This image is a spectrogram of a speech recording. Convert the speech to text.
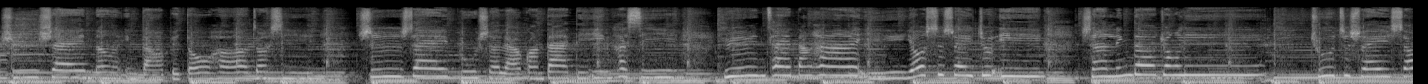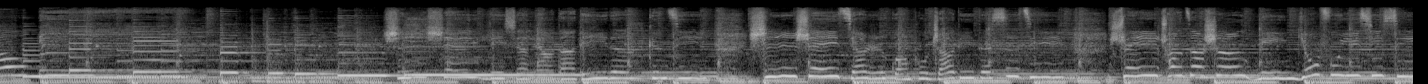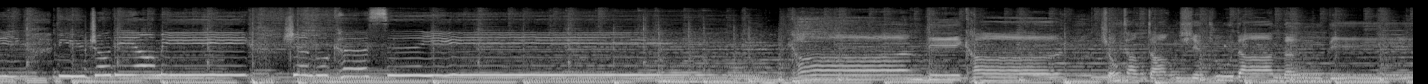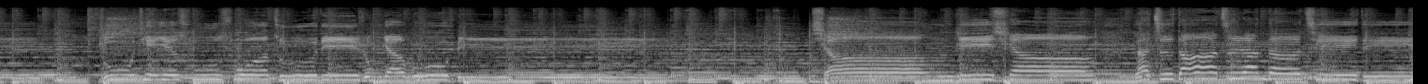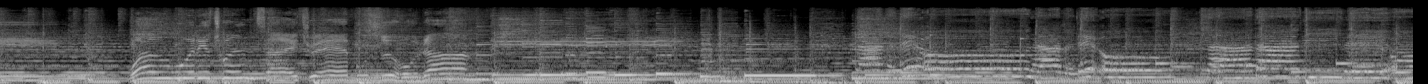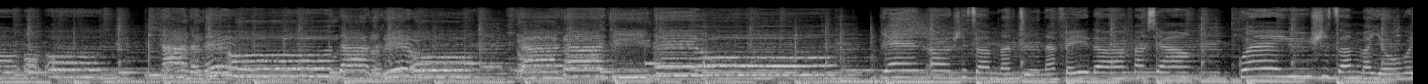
是谁能引导北斗和朝夕？是谁光大地银河系？云彩当海，又是谁注意山林的壮丽？出自谁手笔？是谁立下了大地的根基？是谁叫日光普照地的四季？谁创造生命，又赋予气息？宇宙的奥秘，穹苍彰显出大能力，诸天耶稣所住的荣耀无比。想一想，来自大自然的启迪，万物的存在绝不是偶然的。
